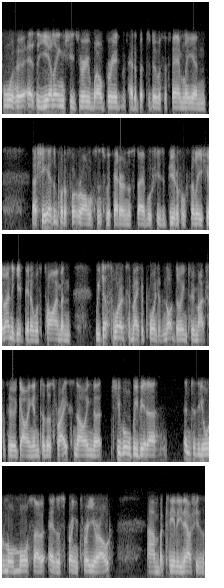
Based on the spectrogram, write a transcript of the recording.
for her as a yearling. She's very well bred. We've had a bit to do with the family, and uh, she hasn't put a foot wrong since we've had her in the stable. She's a beautiful filly. She'll only get better with time, and we just wanted to make a point of not doing too much with her going into this race, knowing that she will be better into the autumn or more so as a spring three-year-old. Um, but clearly now she's a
